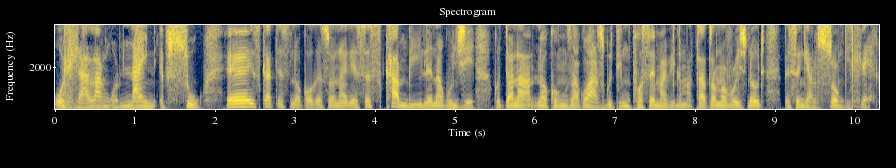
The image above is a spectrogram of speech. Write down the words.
odlala ngo9 ebusuku. Eh isikhathi esinoko ke sona ke sesikhambile nakunje kodwa na nokho ngizakwazi ukuthi ngiphose mabili mathathu ama voice note bese ngiyalisonga ihlelo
